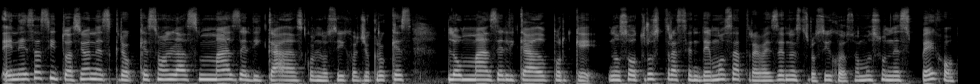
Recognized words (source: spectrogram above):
en esas situaciones creo que son las más delicadas con los hijos. Yo creo que es lo más delicado porque nosotros trascendemos a través de nuestros hijos. Somos un espejo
